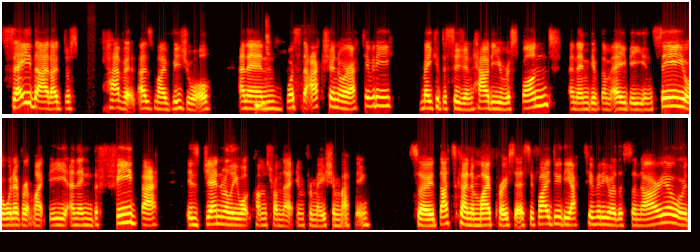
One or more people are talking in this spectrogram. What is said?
say that. I'd just have it as my visual. And then what's the action or activity? Make a decision. How do you respond? And then give them A, B, and C, or whatever it might be. And then the feedback is generally what comes from that information mapping. So that's kind of my process. If I do the activity or the scenario or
